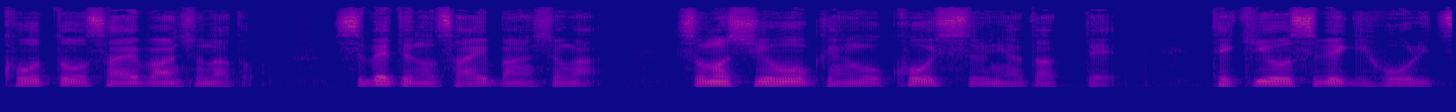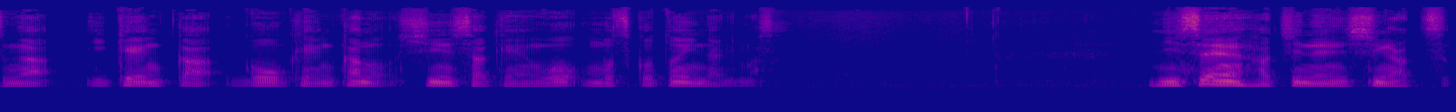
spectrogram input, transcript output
高等裁判所などすべての裁判所がその司法権を行使するにあたって適用すべき法律が違憲か合憲かの審査権を持つことになります。2008年4月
